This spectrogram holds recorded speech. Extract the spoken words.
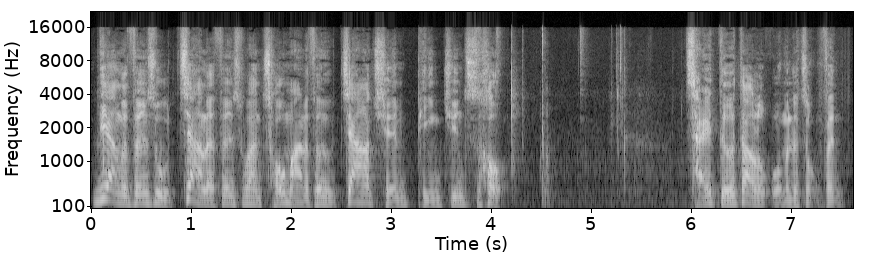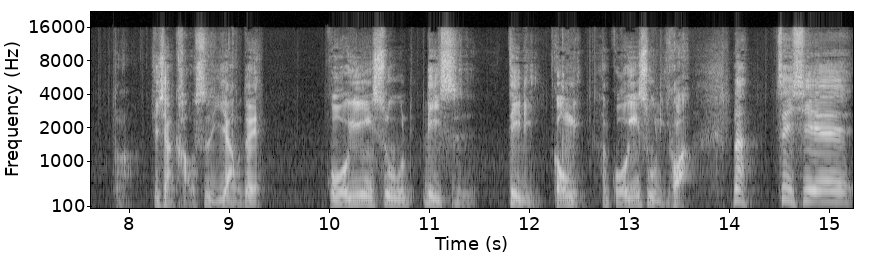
量的分数、价的分数和筹码的分数加权平均之后，才得到了我们的总分啊，就像考试一样，对，国英数、历史、地理、公民和国英数、理化，那这些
